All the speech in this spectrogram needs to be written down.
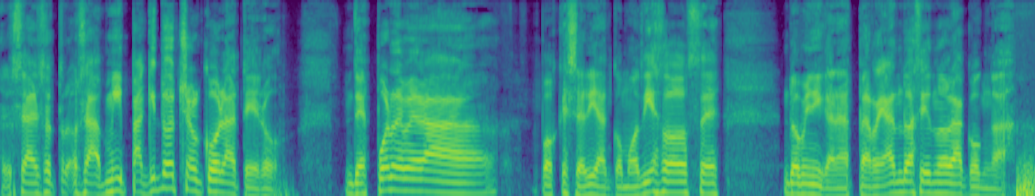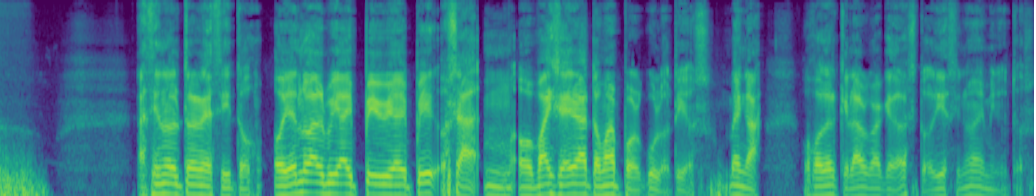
O sea, es otro... O sea, mi Paquito chocolatero. Después de ver a... Pues que serían como 10 o 12 dominicanas perreando haciendo la conga haciendo el trenecito, oyendo al VIP, VIP, o sea, mm, os vais a ir a tomar por culo, tíos. Venga, oh, joder, qué largo ha quedado esto, 19 minutos.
